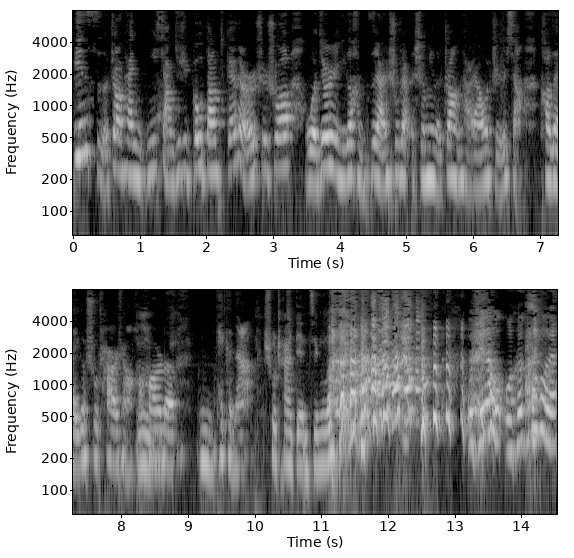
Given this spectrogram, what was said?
濒死的状态，你你想就是 go down together，而是说我就是一个很自然舒展的生命的状态，然后我只是想靠在一个树杈上好好的嗯 take a nap。树杈点睛了，我觉得我和 Coco 的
